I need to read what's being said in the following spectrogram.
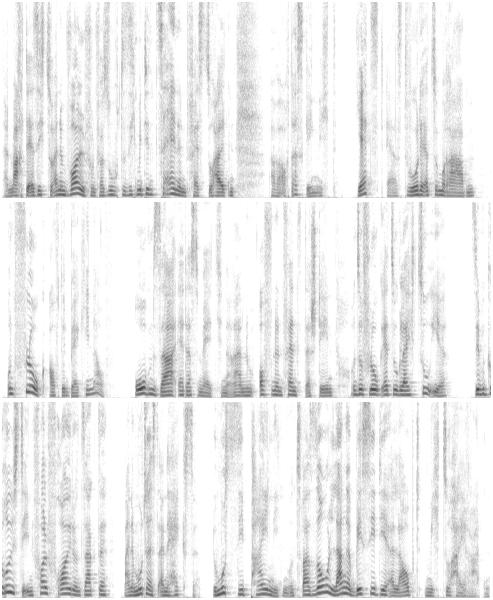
Dann machte er sich zu einem Wolf und versuchte sich mit den Zähnen festzuhalten, aber auch das ging nicht. Jetzt erst wurde er zum Raben und flog auf den Berg hinauf. Oben sah er das Mädchen an einem offenen Fenster stehen, und so flog er sogleich zu ihr. Sie begrüßte ihn voll Freude und sagte Meine Mutter ist eine Hexe. Du musst sie peinigen, und zwar so lange, bis sie dir erlaubt, mich zu heiraten.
